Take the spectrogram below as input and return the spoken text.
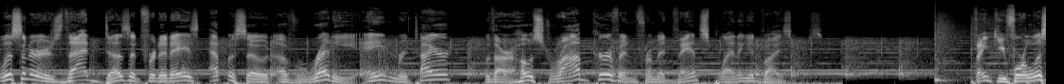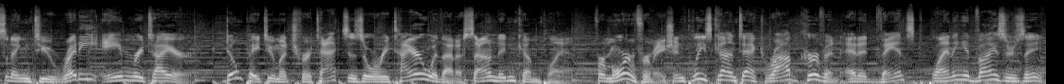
Listeners, that does it for today's episode of Ready, Aim, Retire with our host, Rob Curvin from Advanced Planning Advisors. Thank you for listening to Ready, Aim, Retire. Don't pay too much for taxes or retire without a sound income plan. For more information, please contact Rob Curvin at Advanced Planning Advisors Inc.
